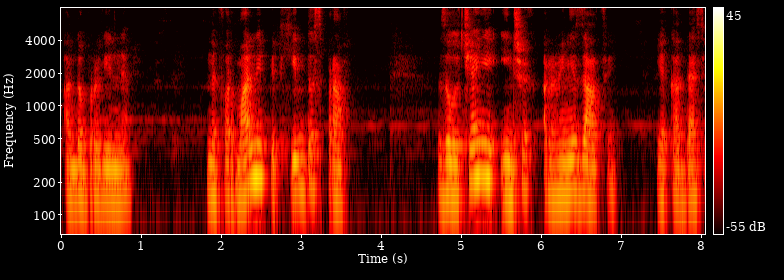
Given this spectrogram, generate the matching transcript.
а добровільне, неформальний підхід до справ, залучання інших організацій, яка дасть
